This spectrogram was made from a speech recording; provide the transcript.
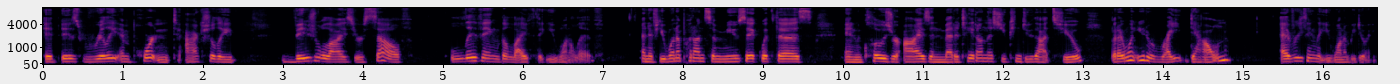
it is really important to actually visualize yourself living the life that you want to live. And if you want to put on some music with this and close your eyes and meditate on this, you can do that too. But I want you to write down everything that you want to be doing.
